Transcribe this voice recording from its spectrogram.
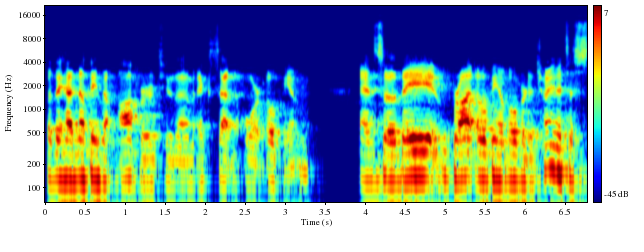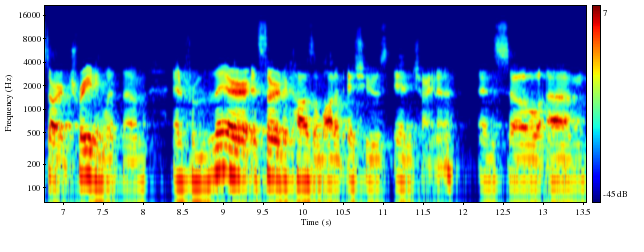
but they had nothing to offer to them except for opium. And so they brought opium over to China to start trading with them. And from there, it started to cause a lot of issues in China. And so um,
